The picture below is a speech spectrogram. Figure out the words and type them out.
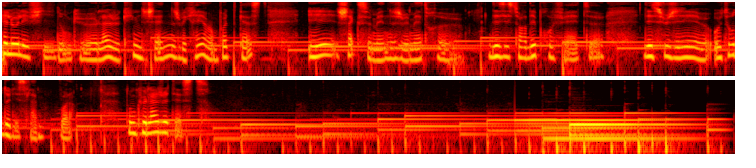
Hello les filles, donc euh, là je crée une chaîne, je vais créer un podcast et chaque semaine je vais mettre euh, des histoires des prophètes, euh, des sujets autour de l'islam. Voilà. Donc là je teste.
